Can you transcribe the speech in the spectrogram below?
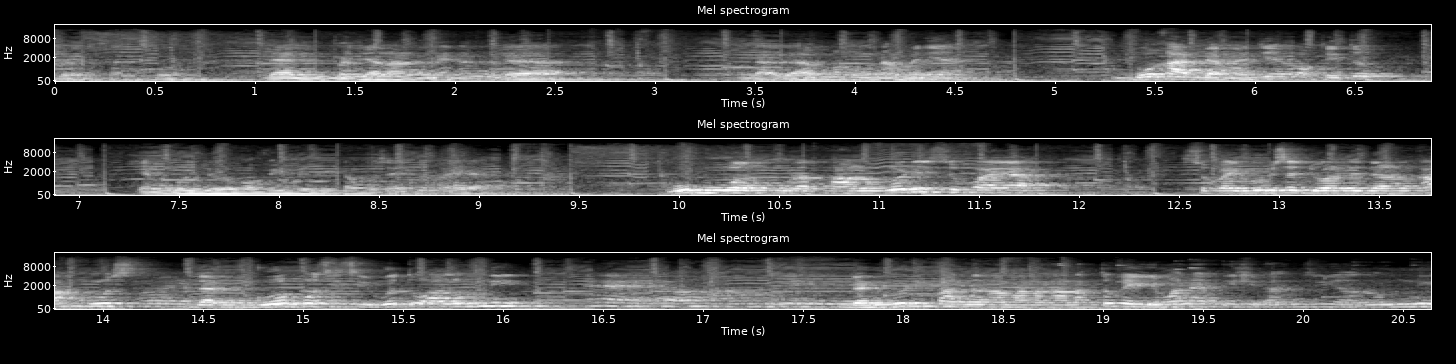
berkesan semua. Dan perjalanannya kan nggak nggak gampang. Namanya gue kadang aja waktu itu yang gue jual kopi di kampus saya itu kayak gue buang urat malu gue deh supaya supaya gue bisa jual di dalam kampus. Oh, iya. dan gue posisi gue tuh alumni. Eh, Oh, dan gue dipandang sama anak-anak tuh kayak gimana? Ih anjing alumni.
